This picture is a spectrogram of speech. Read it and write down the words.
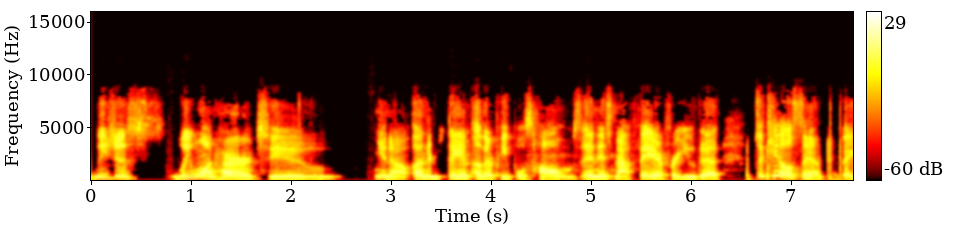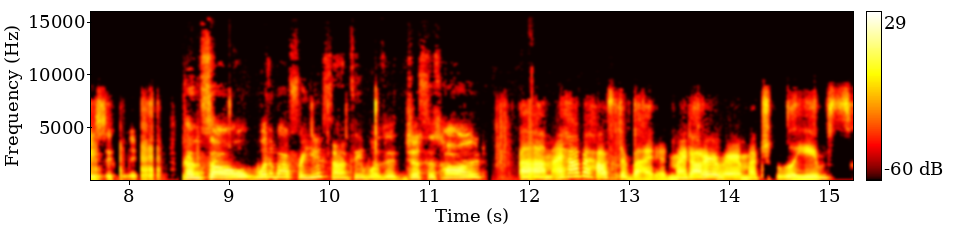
we just we want her to you know understand other people's homes, and it's not fair for you to to kill Santa, basically. And so, what about for you, Sante? Was it just as hard? Um, I have a house divided. My daughter very much believes,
